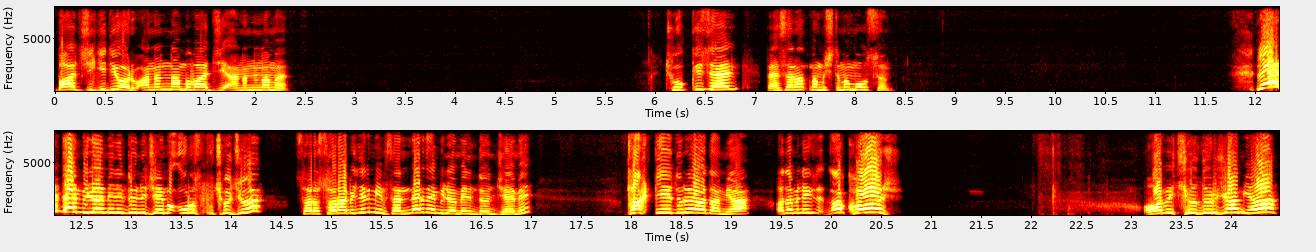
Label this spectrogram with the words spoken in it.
Bacı gidiyor. Ananına mı Bacı? Ananına mı? Çok güzel. Ben sana atmamıştım ama olsun. Nereden biliyorsun benim döneceğimi orospu çocuğu? Sonra sorabilir miyim sen nereden biliyorsun benim döneceğimi? Tak diye duruyor adam ya. Adamın ne güzel. Lan koş. Abi çıldıracağım ya.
